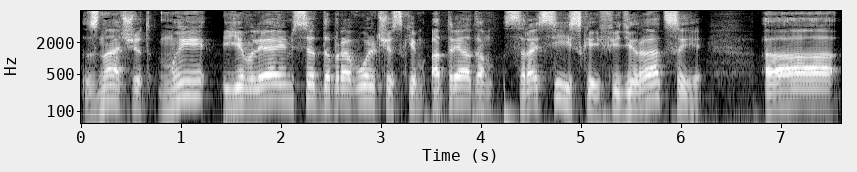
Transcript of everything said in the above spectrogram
Значит, мы являемся добровольческим отрядом с Российской Федерации. А,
